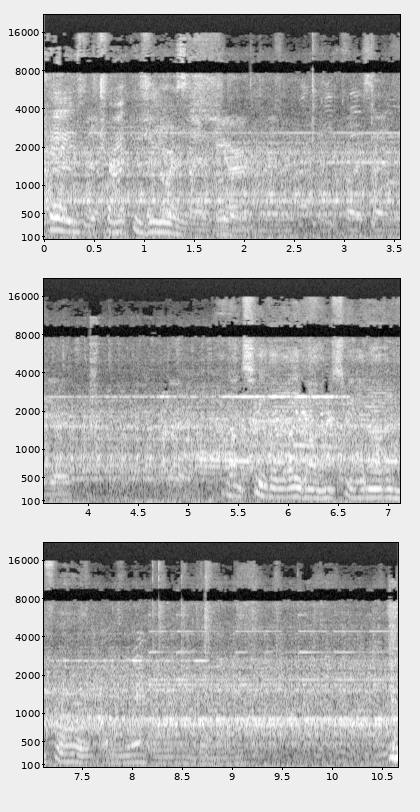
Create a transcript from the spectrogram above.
Okay, the track is yours. I don't see the light on, so you're not in forward.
